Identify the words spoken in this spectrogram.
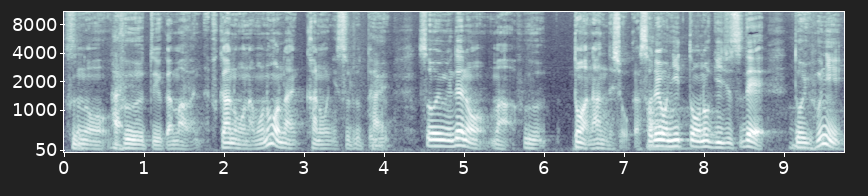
その風というか、まあ、不可能なものを可能にするという、はい。そういう意味での、まあ、風とは何でしょうか。それを日東の技術でどういうふうに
